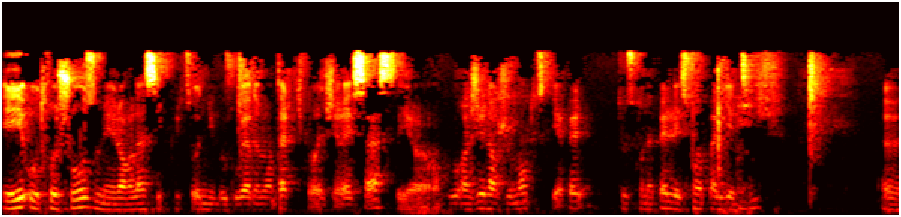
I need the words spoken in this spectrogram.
Et autre chose, mais alors là c'est plutôt au niveau gouvernemental qu'il faudrait gérer ça, c'est euh, encourager largement tout ce qu'on appelle, appelle les soins palliatifs. Euh,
